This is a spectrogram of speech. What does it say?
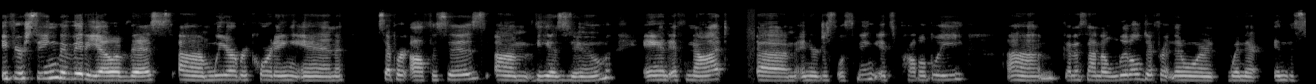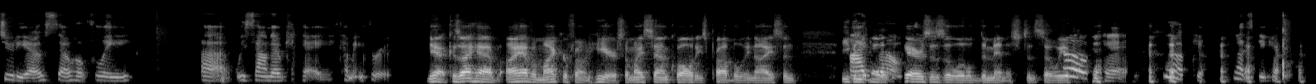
if you're seeing the video of this, um, we are recording in separate offices um, via Zoom. And if not, um, and you're just listening, it's probably um, going to sound a little different than when, when they're in the studio. So hopefully uh, we sound okay coming through. Yeah, because I have I have a microphone here, so my sound quality is probably nice, and you can I tell don't. theirs is a little diminished, and so we. Okay, okay, let's be careful.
